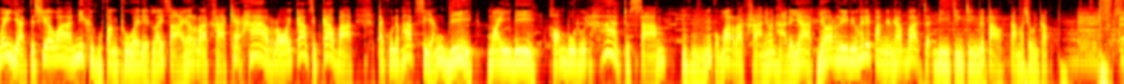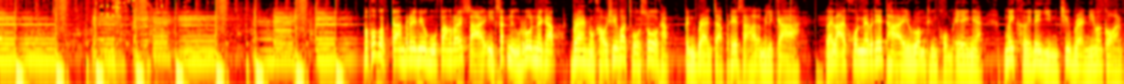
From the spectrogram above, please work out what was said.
ไม่อยากจะเชื่อว่านี่คือหูฟัง True Wireless ไร้สายราคาแค่ 599 บาท แต่คุณภาพเสียงดีไม่ดี พร้อมบลูทูธ 5.3อผมว่าราคานี้มันหาได้ยาก เดี๋ยวรีวิวให้ได้ฟังกันครับ ว่าจะดีจริง ๆ หรือเปล่าตามมาชมกันครับมาพบกับการรีวิวหูฟังไร้สายอีกสักหนึ่งรุ่นนะครับ แบรนด์ของเขาชื่อว่าโทโซครับ เป็นแบรนด์จากประเทศสหรัฐอเมริกา หลายๆ คนในประเทศไทยรวมถึงผมเองเนี่ยไม่เคยได้ยินชื่อแบรนด์นี้มาก่อน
